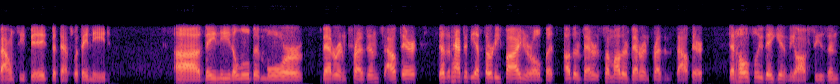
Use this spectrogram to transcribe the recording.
bouncy big, but that's what they need. Uh, they need a little bit more veteran presence out there. Doesn't have to be a 35 year old, but other veteran, some other veteran presence out there that hopefully they get in the off season,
